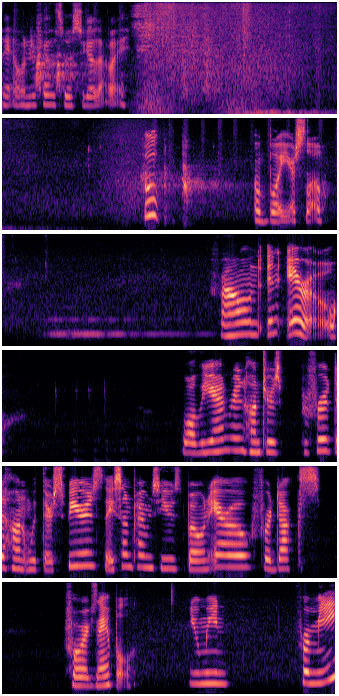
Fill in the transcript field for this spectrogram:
Wait, I wonder if I was supposed to go that way. Oop! Oh boy, you're slow. Found an arrow. While the Yanran hunters preferred to hunt with their spears, they sometimes used bow and arrow for ducks. For example. You mean for me?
